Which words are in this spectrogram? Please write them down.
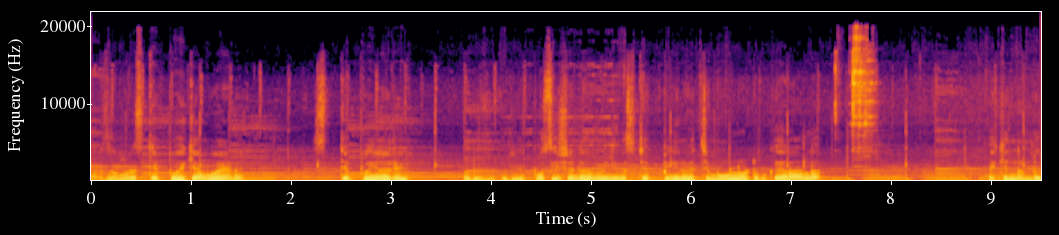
അടുത്ത് നമ്മൾ സ്റ്റെപ്പ് വയ്ക്കാൻ പോവുകയാണ്. സ്റ്റെപ്പ് ഇങ്ങനെ ഒരു ഒരു ഒരു പൊസിഷനിൽ നമ്മളിങ്ങനെ സ്റ്റെപ്പ് ഇങ്ങനെ വെച്ച് മുകളിലോട്ട് കയറാനുള്ള വെക്കുന്നുണ്ട്.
